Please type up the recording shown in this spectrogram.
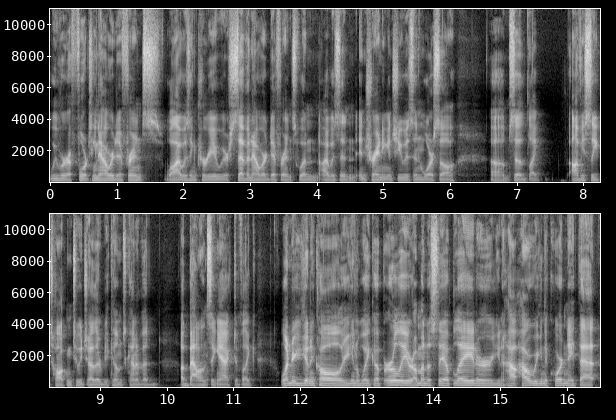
we were a 14 hour difference while I was in Korea. We were seven hour difference when I was in in training and she was in Warsaw. Um, so like obviously talking to each other becomes kind of a a balancing act of like when are you gonna call? Are you gonna wake up early or I'm gonna stay up late or you know how how are we gonna coordinate that?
